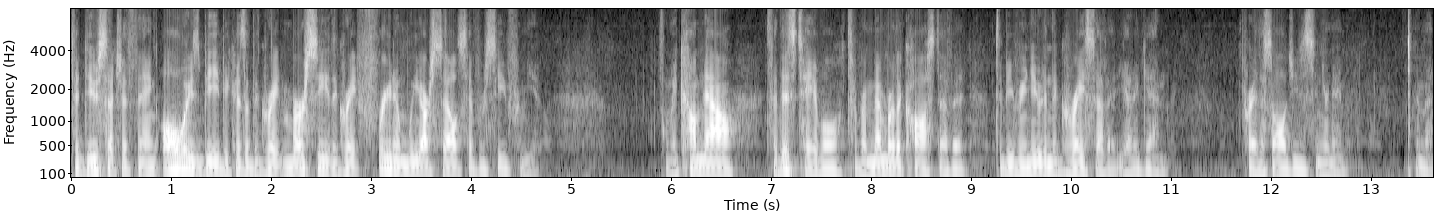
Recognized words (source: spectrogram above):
to do such a thing always be because of the great mercy, the great freedom we ourselves have received from you. And we come now to this table to remember the cost of it, to be renewed in the grace of it yet again. Pray this all, Jesus, in your name. Amen.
